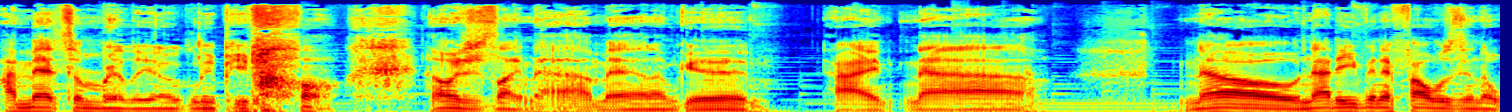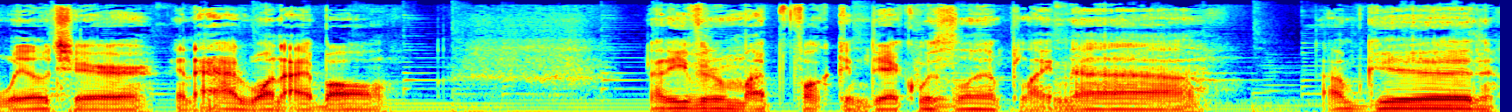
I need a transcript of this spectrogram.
I met some really ugly people. I was just like, nah, man, I'm good. I nah, no, not even if I was in a wheelchair and I had one eyeball. Not even when my fucking dick was limp. Like, nah, I'm good.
